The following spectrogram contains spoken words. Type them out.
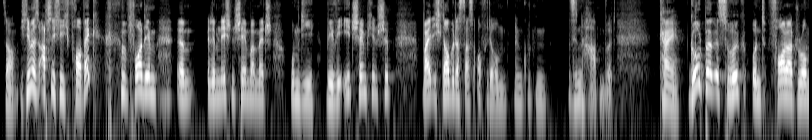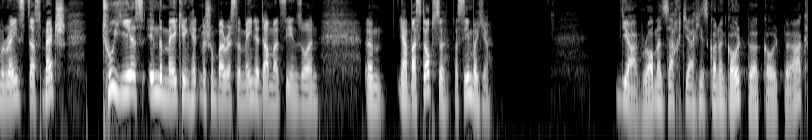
So, ich nehme das absichtlich vorweg, vor dem ähm, Elimination Chamber Match um die WWE Championship, weil ich glaube, dass das auch wiederum einen guten Sinn haben wird. Kai, Goldberg ist zurück und fordert Roman Reigns. Das Match Two Years in the Making hätten wir schon bei WrestleMania damals sehen sollen. Ähm, ja, was glaubst du? Was sehen wir hier? Ja, Roman sagt ja, he's gonna Goldberg, Goldberg.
